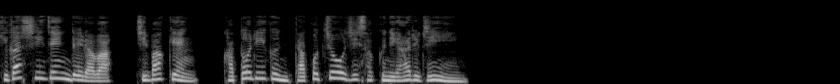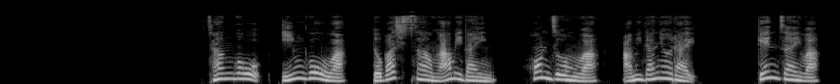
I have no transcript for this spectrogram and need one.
東禅寺は、千葉県、香取郡多古町自作にある寺院。三号、陰号は、土橋山阿弥陀院、本尊は、阿弥陀如来。現在は、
